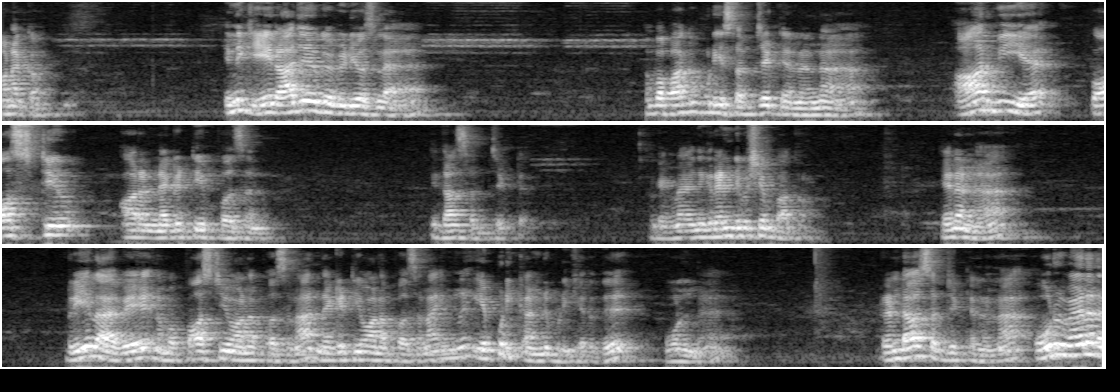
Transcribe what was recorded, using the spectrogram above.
வணக்கம். இன்னைக்கு ராஜயோக வீடியோஸில் நம்ம பார்க்கக்கூடிய சப்ஜெக்ட் என்னென்னா are we a positive or a negative person இதுதான் சப்ஜெக்ட் ஓகேங்களா இன்னைக்கு ரெண்டு விஷயம் பார்க்குறோம். என்னென்னா ரியலாகவே நம்ம பாசிட்டிவான பர்சனா நெகட்டிவான பர்சனா இன்னும் எப்படி கண்டுபிடிக்கிறது? ஒன்று ரெண்டாவது சப்ஜெக்ட் என்னென்னா ஒருவேளை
